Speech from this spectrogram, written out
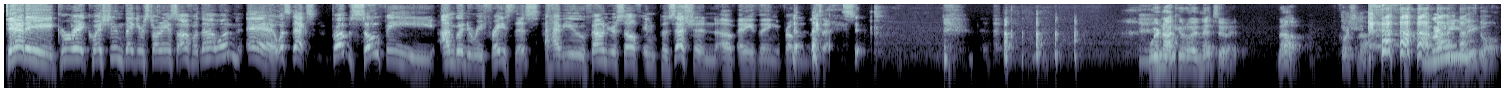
Danny, great question. Thank you for starting us off with that one. And what's next? From Sophie. I'm going to rephrase this. Have you found yourself in possession of anything from the sets? We're not going to admit to it. No, of course not. I Illegal.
